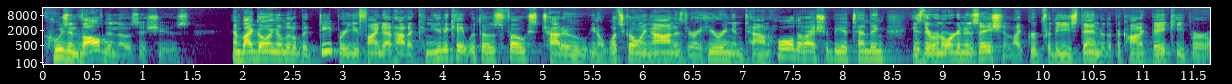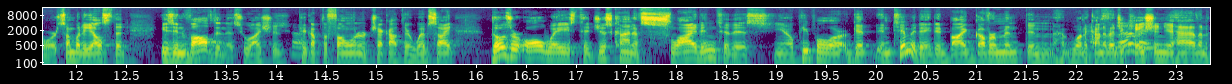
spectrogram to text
who's involved in those issues. And by going a little bit deeper, you find out how to communicate with those folks, how to, you know, what's going on. Is there a hearing in town hall that I should be attending? Is there an organization like Group for the East End or the Peconic Baykeeper or somebody else that is involved in this who I should pick up the phone or check out their website? Those are all ways to just kind of slide into this. You know, people are, get intimidated by government and what kind of education you have, and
